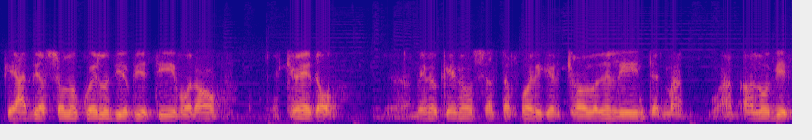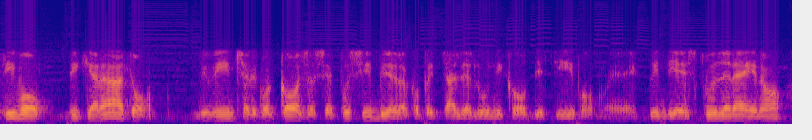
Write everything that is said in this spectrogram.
che abbia solo quello di obiettivo, no? Credo, a meno che non salta fuori che il crollo dell'Inter, ma ha, ha l'obiettivo dichiarato di vincere qualcosa se è possibile, la Coppa Italia è l'unico obiettivo, e quindi escluderei no?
